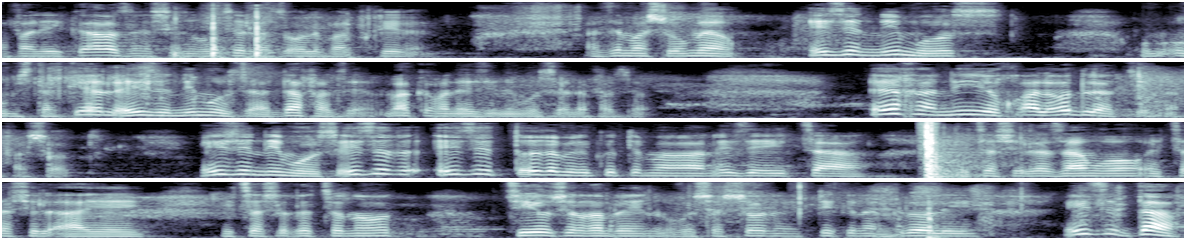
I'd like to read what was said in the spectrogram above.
אבל העיקר זה שאני רוצה לעזור לבעל בחירה. אז זה מה שהוא אומר. איזה נימוס, הוא, הוא מסתכל איזה נימוס זה הדף הזה. מה הכוונה איזה נימוס זה הדף הזה? איך אני אוכל עוד להציל נפשות? איזה נימוס, איזה, איזה תוירה בליקוטי מרן, איזה עצה, עצה של הזמרו, עצה של איי, עצה של רצונות, ציון של רבנו, ראש השונה, תיקן הכלולי, איזה דף,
